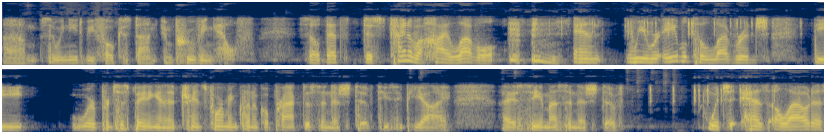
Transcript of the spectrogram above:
Um, so we need to be focused on improving health. So that's just kind of a high level. and we were able to leverage the we're participating in a Transforming Clinical Practice Initiative, TCPI, a CMS initiative, which has allowed us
